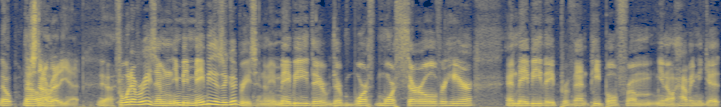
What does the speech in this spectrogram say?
Nope. They're just not ready yet. Yeah. For whatever reason. I mean, maybe there's a good reason. I mean, maybe they're they're more more thorough over here, and maybe they prevent people from you know having to get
